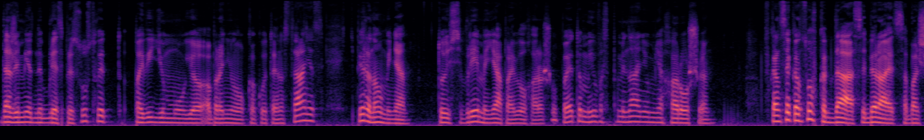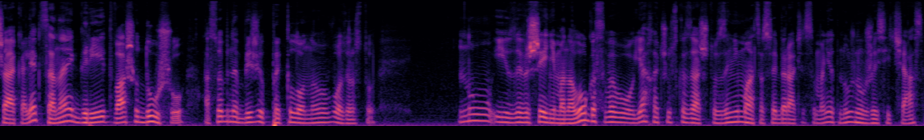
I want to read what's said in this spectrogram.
Даже медный блеск присутствует. По-видимому, ее обронил какой-то иностранец. Теперь она у меня. То есть время я провел хорошо, поэтому и воспоминания у меня хорошие. В конце концов, когда собирается большая коллекция, она и греет вашу душу, особенно ближе к преклонному возрасту. Ну и в завершении монолога своего я хочу сказать, что заниматься собирательством монет нужно уже сейчас,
